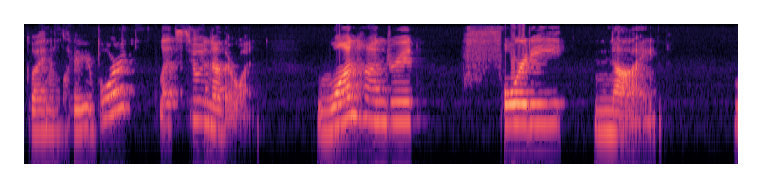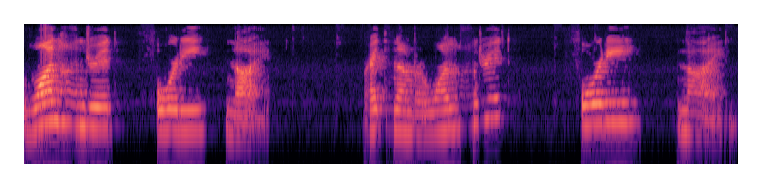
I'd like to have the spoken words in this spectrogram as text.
Go ahead and clear your board. Let's do another one. 149. 149. Write the number 149.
